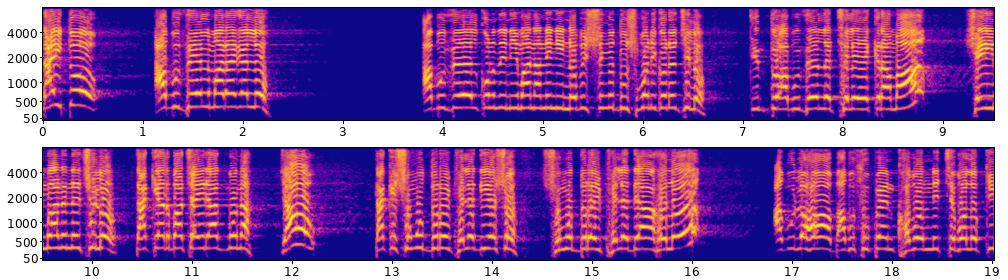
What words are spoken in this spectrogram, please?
তাই তো আবু জেল মারা গেল। আবু জেল কোনোদিন ইমান আনেনি, নবীর সঙ্গে দুশ্মনী করেছিল। কিন্তু আবু জেলের ছেলে একরামা সেই ইমান এনেছিল। তাকে আর বাঁচাই রাখব না। যাও। তাকে সমুদ্রই ফেলে দিয়ে এসো। সমুদ্রই ফেলে দেয়া হলো। আবু লহব, আবু সুপেন খবর নিচ্ছে, বলো, কি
